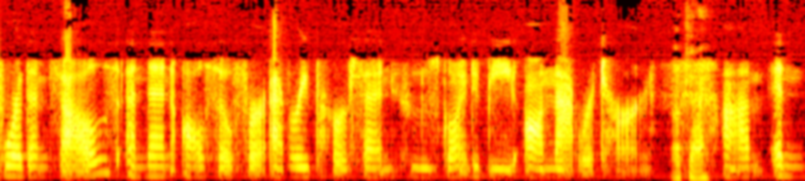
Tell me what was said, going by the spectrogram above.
for themselves, and then also for every person who's going to be on that return. Okay. Um, and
